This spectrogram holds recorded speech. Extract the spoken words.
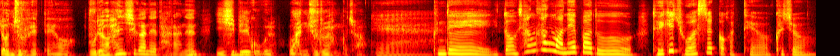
연주를 했대요. 무려 1시간에 달하는 21곡을 완주를 한 거죠. 예. 근데 또 상상만 해봐도 되게 좋았을 것 같아요. 그죠?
